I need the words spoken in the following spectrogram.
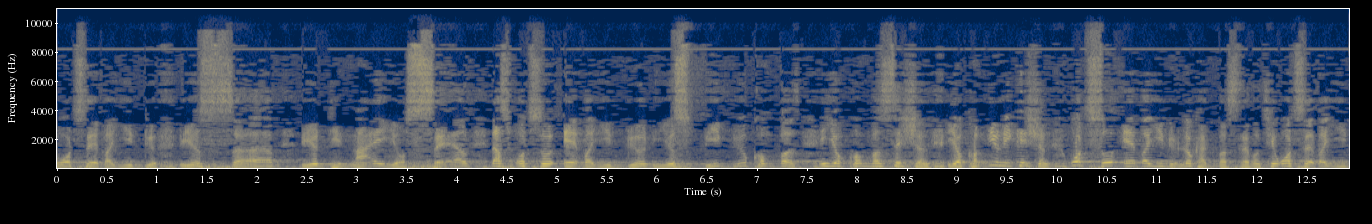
whatsoever you do. Do you serve? Do you deny yourself? That's whatsoever you do, you speak, you converse, in your conversation, your communication, whatsoever you do. Look at verse 17. Whatsoever you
